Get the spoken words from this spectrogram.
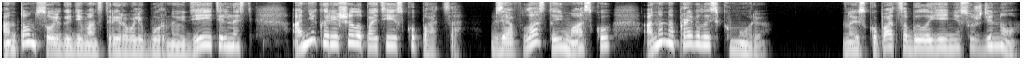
Антон с Ольгой демонстрировали бурную деятельность, а Ника решила пойти искупаться. Взяв ласты и маску, она направилась к морю. Но искупаться было ей не суждено.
